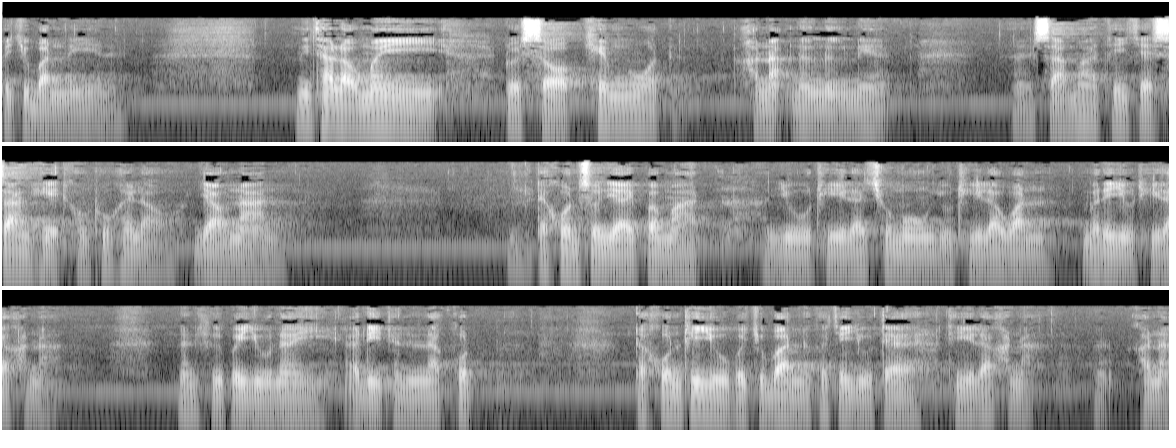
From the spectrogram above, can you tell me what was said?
ปัจจุบันนี้นะ นี่ถ้าเราไม่ตรวจสอบเข้มงวดขณะหนึ่งหนึ่งเนี่ยสามารถที่จะสร้างเหตุของทุกข์ให้เรายาวนาน แต่คนส่วนใหญ่ประมาทอยู่ทีละชั่วโมง อยู่ทีละวัน ไม่ได้อยู่ทีละขณะ นั่นคือไปอยู่ในอดีตอนาคต แต่คนที่อยู่ปัจจุบันก็จะอยู่แต่ทีละขณะ ขณะ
